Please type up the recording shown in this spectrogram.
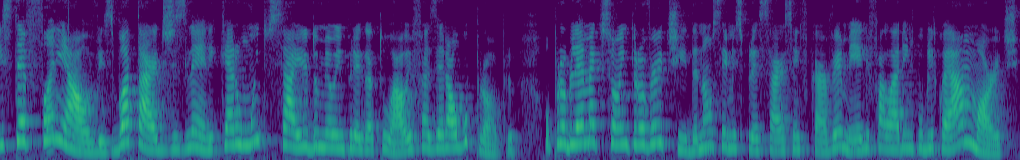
Stefane Alves, boa tarde, Gislene. Quero muito sair do meu emprego atual e fazer algo próprio. O problema é que sou introvertida, não sei me expressar sem ficar vermelha e falar em público é a morte.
